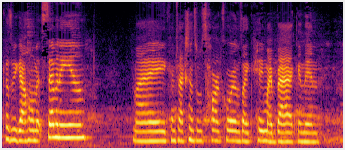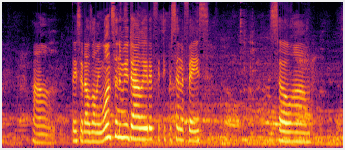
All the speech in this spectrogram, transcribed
because we got home at 7 a.m. My contractions was hardcore. It was like hitting my back and then um, they said I was only one centimeter dilated, 50% effaced. So, um,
